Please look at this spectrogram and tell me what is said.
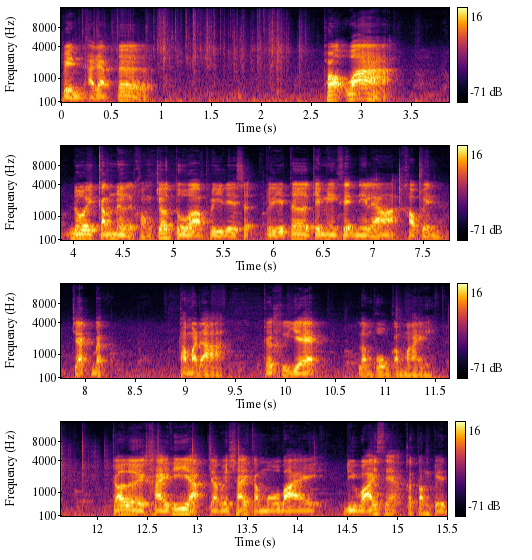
เป็นอะแดปเตอร์ เพราะว่า โดยกำเนิดของเจ้าตัว Predator Gaming Set นี้แล้วอะเขาเป็นแจ็คแบบธรรมดาก็คือแยกลำโพงกับไมค์ก็เลยใครที่อยากจะไปใช้กับโมบาย device เนี่ยก็ต้องเป็น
